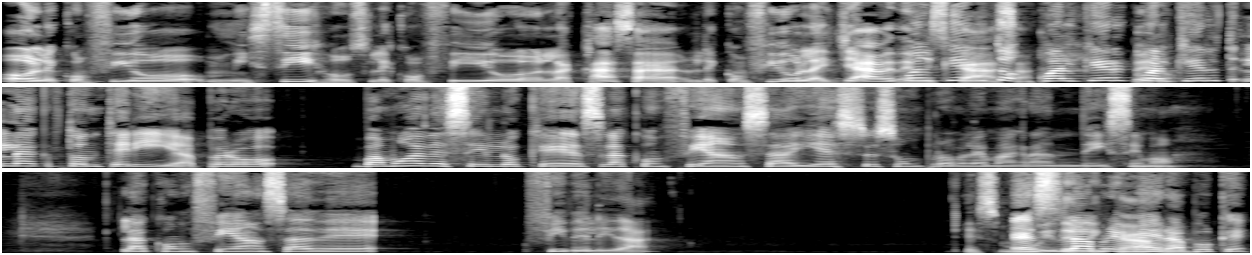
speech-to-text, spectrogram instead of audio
oh, le confío mis hijos, le confío la casa, le confío la llave de to- casas. cualquier, pero- cualquier la tontería, pero vamos a decir lo que es la confianza y esto es un problema grandísimo. La confianza de fidelidad. Es muy es la primera, porque,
